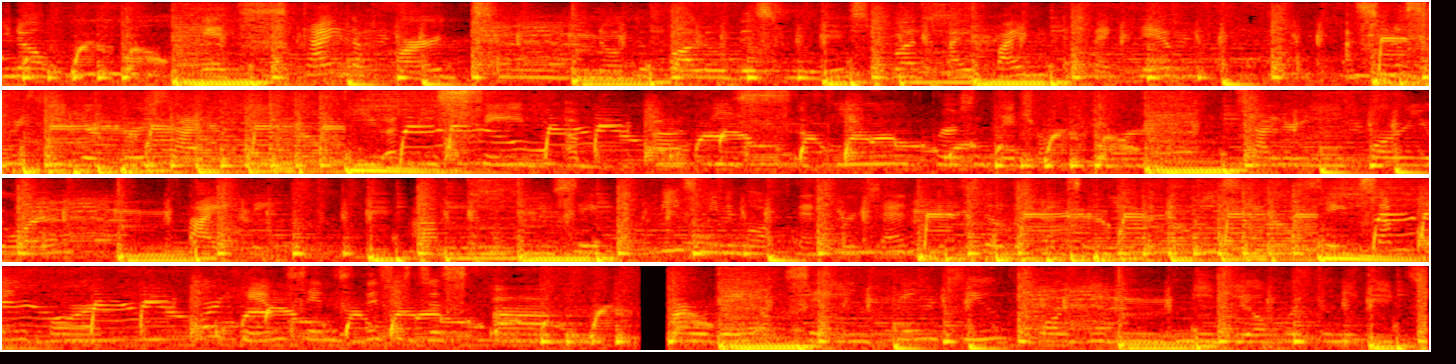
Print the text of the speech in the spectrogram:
You know, it's kind of hard to you know to follow these rules, but I find it effective. As soon as you receive your first salary, since this is just um, our way of saying thank you for giving me the opportunity to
